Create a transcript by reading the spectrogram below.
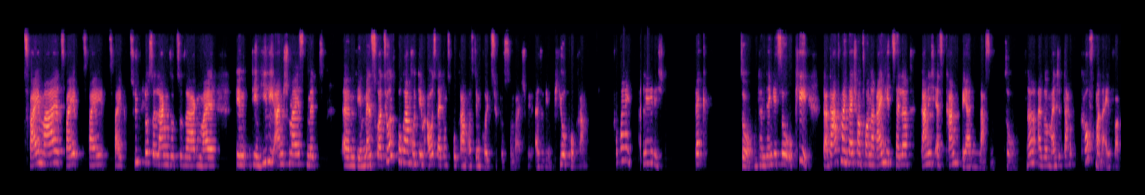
zweimal, zwei, zwei, zwei Zyklusse lang sozusagen mal den, den Healy anschmeißt mit ähm, dem Menstruationsprogramm und dem Ausleitungsprogramm aus dem Goldzyklus zum Beispiel, also dem Pure-Programm. Vorbei, erledigt, weg. So, und dann denke ich so, okay, da darf man gleich von vornherein die Zelle gar nicht erst krank werden lassen. So, ne? Also manche da kauft man einfach.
